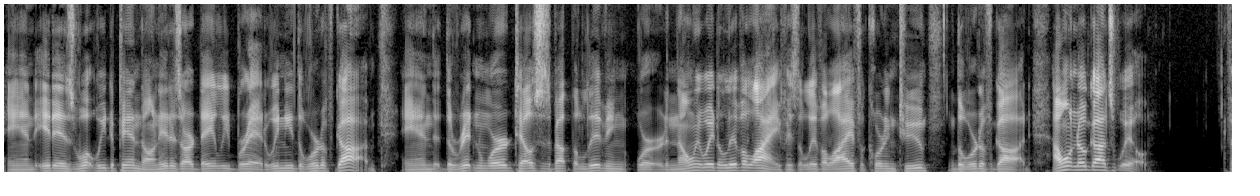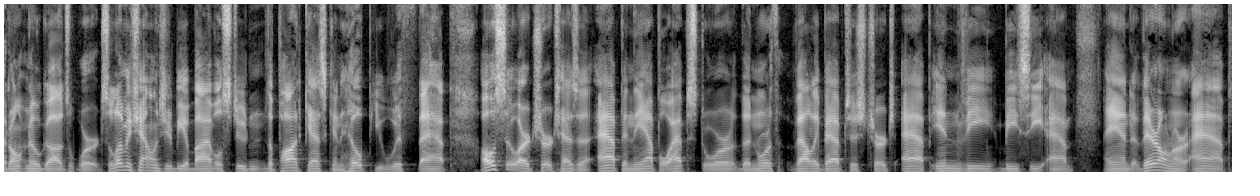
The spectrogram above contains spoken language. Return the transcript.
And it is what we depend on. It is our daily bread. We need the Word of God. And the written Word tells us about the living Word. And the only way to live a life is to live a life according to the Word of God. I won't know God's will if I don't know God's word. So let me challenge you to be a Bible student. The podcast can help you with that. Also, our church has an app in the Apple App Store, the North Valley Baptist Church app, NVBC app. And there on our app,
